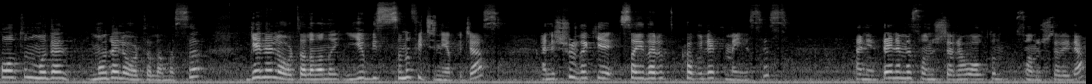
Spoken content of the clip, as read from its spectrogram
Koltuğun model model ortalaması, genel ortalamayı biz sınıf için yapacağız. Hani şuradaki sayıları kabul etmeyin siz. Hani deneme sonuçları Holt'un sonuçlarıyla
